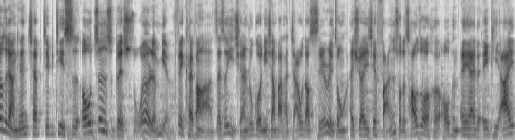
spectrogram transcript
就这两天，ChatGPT 四 O 正式对所有人免费开放了啊！在这以前，如果你想把它加入到 Siri 中，还需要一些繁琐的操作和 OpenAI 的 API。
